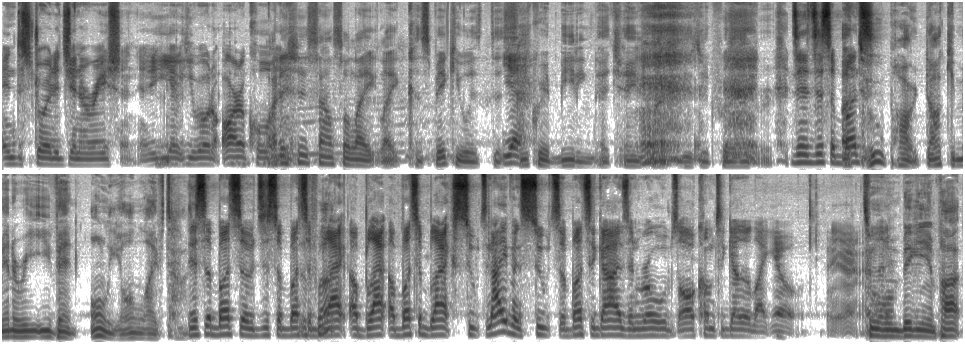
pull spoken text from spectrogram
and destroyed a generation. He he wrote an article. why this shit sound so like like conspicuous? The Yeah. secret meeting that changed rap music forever. just, just a A bunch. two part documentary event only on Lifetime. Just a bunch of just a bunch The of fuck? black a black a bunch of black suits, not even suits, a bunch of guys in robes all come together like yo. Two of them, Biggie and Pac.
